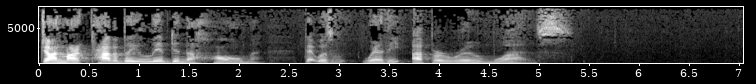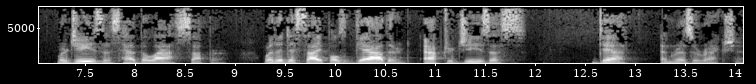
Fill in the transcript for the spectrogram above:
John Mark probably lived in the home that was where the upper room was, where Jesus had the Last Supper where the disciples gathered after Jesus' death and resurrection.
